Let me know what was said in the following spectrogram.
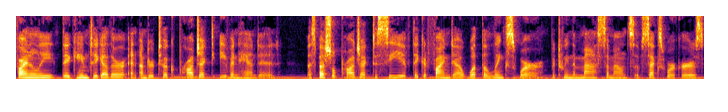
Finally, they came together and undertook Project Even Handed, a special project to see if they could find out what the links were between the mass amounts of sex workers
